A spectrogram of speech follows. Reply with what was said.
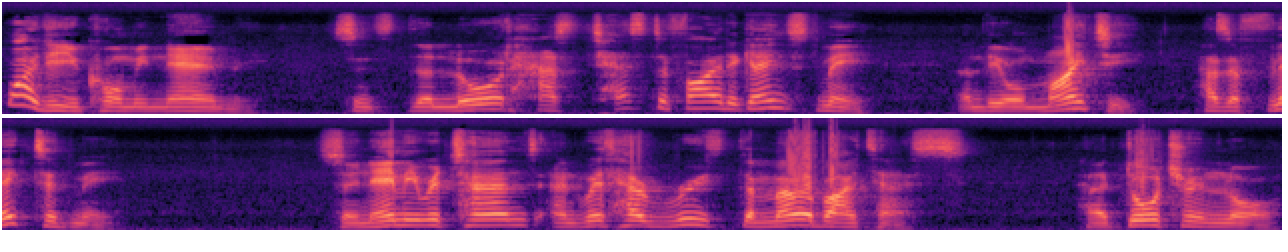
Why do you call me Naomi, since the Lord has testified against me, and the Almighty has afflicted me? So Naomi returned, and with her Ruth the Moabitess, her daughter in law,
